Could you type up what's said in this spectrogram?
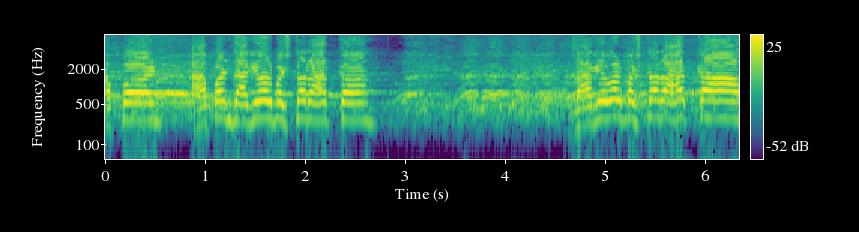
आपण आपण जागेवर बसणार आहात का? जागेवर बसणार आहात का?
